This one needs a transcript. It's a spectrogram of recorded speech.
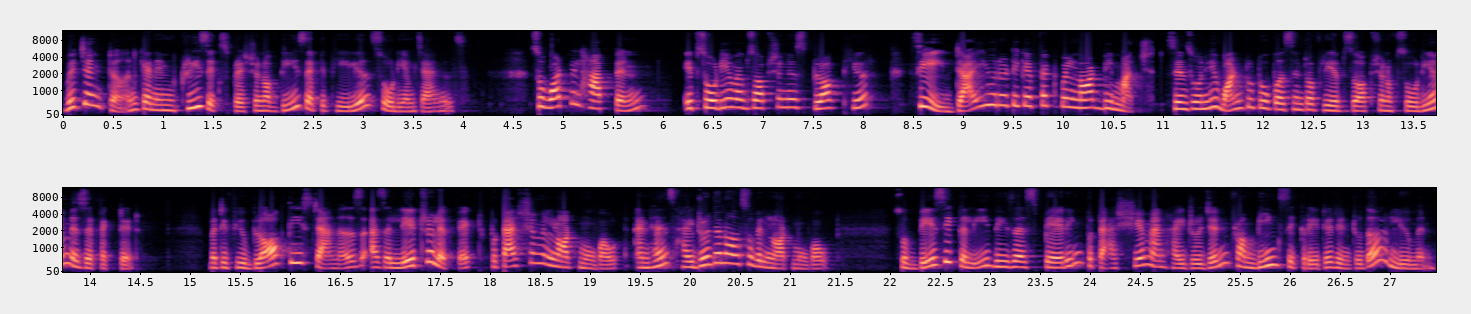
which in turn can increase expression of these epithelial sodium channels. So, what will happen if sodium absorption is blocked here? See, diuretic effect will not be much since only 1 to 2% of reabsorption of sodium is affected. But if you block these channels as a lateral effect, potassium will not move out and hence hydrogen also will not move out. So basically these are sparing potassium and hydrogen from being secreted into the lumen.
